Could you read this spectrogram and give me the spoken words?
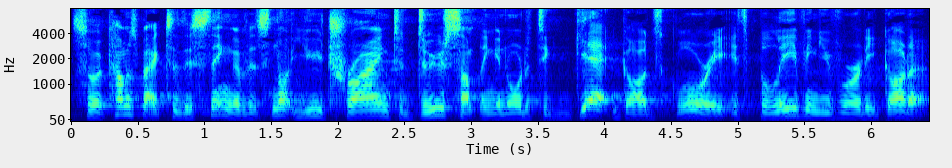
So it comes back to this thing of it's not you trying to do something in order to get God's glory, it's believing you've already got it.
